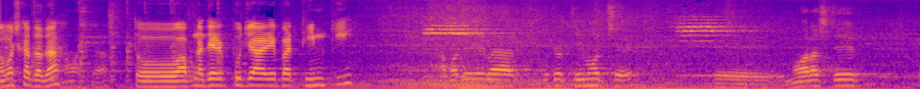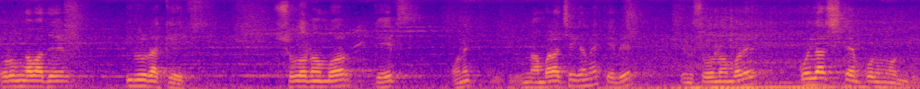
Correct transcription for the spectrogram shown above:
নমস্কার দাদা। নমস্কার। তো আপনাদের পূজার এবার থিম কি? আমাদের এবার পুজোর থিম হচ্ছে মহারাষ্ট্রের ঔরঙ্গাবাদের ইলোরা কেভস ষোলো নম্বর কেভস অনেক নাম্বার আছে এখানে কেভের কিন্তু ষোলো নম্বরে কৈলাস টেম্পল মন্দির।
